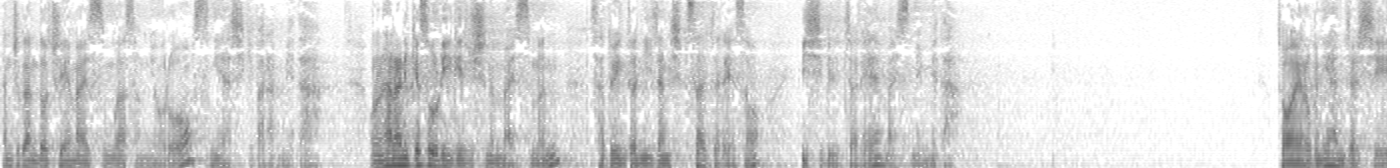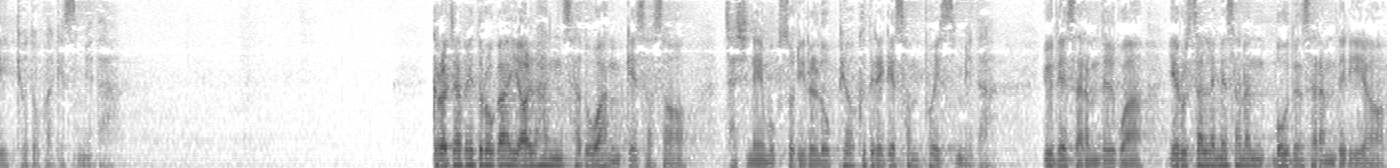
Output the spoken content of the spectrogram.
한 주간도 주의 말씀과 성령으로 승리하시기 바랍니다. 오늘 하나님께서 우리에게 주시는 말씀은 사도행전 2장 14절에서 21절의 말씀입니다. 저와 여러분이 한 절씩 교독하겠습니다. 그러자 베드로가 열한 사도와 함께 서서 자신의 목소리를 높여 그들에게 선포했습니다. 유대 사람들과 예루살렘에 사는 모든 사람들이여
